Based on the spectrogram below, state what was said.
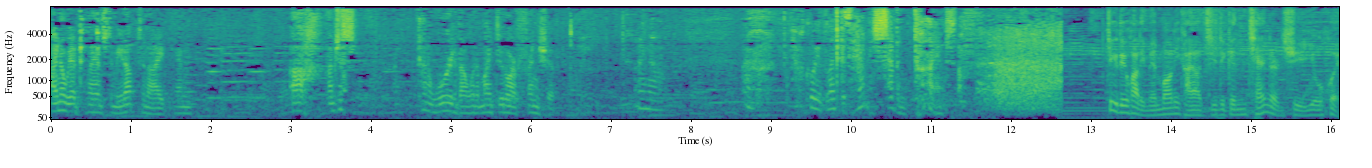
I know we had plans to meet up tonight, and ah, I'm just I'm kind of worried about what it might do to our friendship. I know. Ugh, how could we have let this happen? Seven times. 这个对话里面，Monica 要急着跟 Chandler 去幽会，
